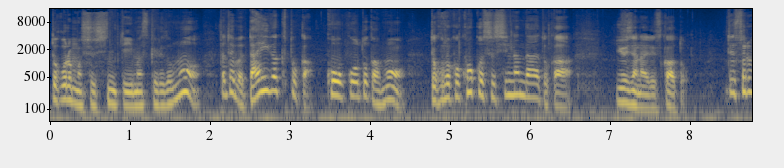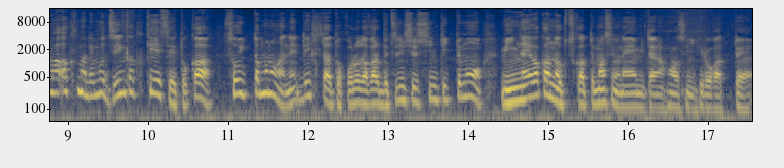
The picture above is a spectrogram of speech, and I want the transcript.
ところも出身って言いますけれども例えば大学とか高校とかもどこどこ高校出身なんだとか言うじゃないですかと。でそれはあくまでも人格形成とかそういったものがねできたところだから別に出身って言ってもみんな違和感なく使ってますよねみたいな話に広がって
